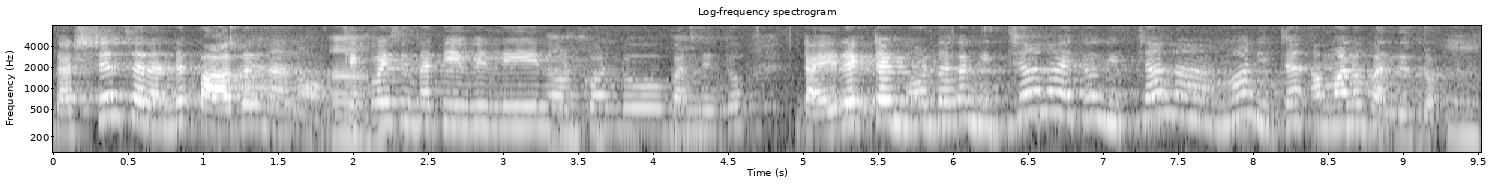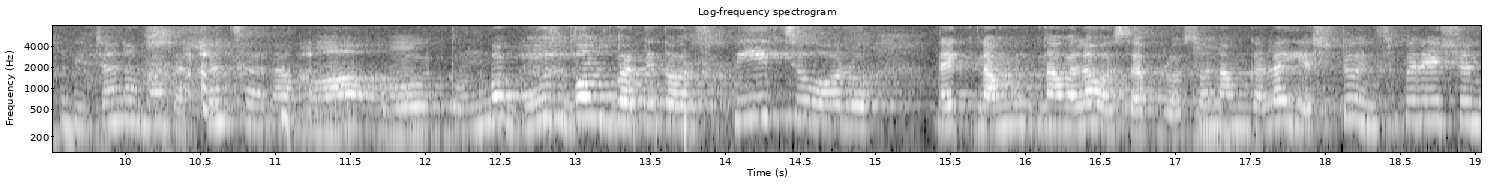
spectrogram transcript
ದರ್ಶನ್ ಸರ್ ಅಂದ್ರೆ ಪಾಗಲ್ ನಾನು. ಚಿಕ್ಕ ವಯಸ್ಸಿಂದ ಟಿವಿಲಿ ನೋಡ್ಕೊಂಡು ಬಂದಿದ್ದು. ಡೈರೆಕ್ಟ್ ಆಗಿ ನೋಡಿದಾಗ ನಿಜಾನ ಇದು ನಿಜಾನ ಅಮ್ಮ ನಿಜ ಅಮ್ಮನೂ ಬಂದಿದ್ರು. ನಿಜಾನ ಅಮ್ಮ ದರ್ಶನ್ ಸರ್ ಅಮ್ಮ. ಓ ತುಂಬಾ ಗೂಸ್ ಬಂಬ್ಸ್ ಬರ್ತಿತ್ತು. ಅವ್ರ ಸ್ಪೀಚು ಅವರು ಲೈಕ್ ನಮ್ ನಾವೆಲ್ಲ ಹೊಸಬ್ರು. ಸೊ ನಮ್ಗೆಲ್ಲ ಎಷ್ಟು ಇನ್ಸ್ಪಿರೇಷನ್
